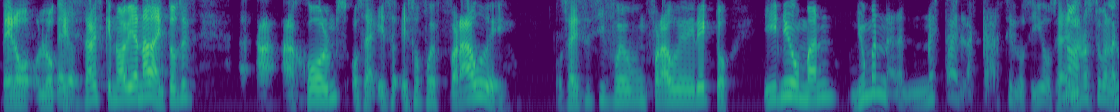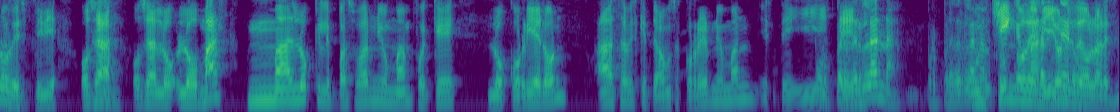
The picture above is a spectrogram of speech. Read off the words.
Pero lo que se sabe es que no había nada. Entonces a, Holmes, o sea, eso, eso fue fraude. O sea, ese sí fue un fraude directo. Y Newman, Newman no está en la cárcel, ¿o sí? O sea, no, no estuvo en la lo despidieron. O sea, o sea lo, más malo que le pasó a Newman fue que lo corrieron. Ah, ¿sabes que te vamos a correr, Newman? Este, y por perder lana. Por perder lana. Un chingo de millones de dólares.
